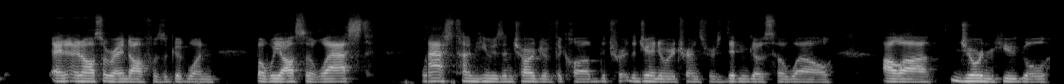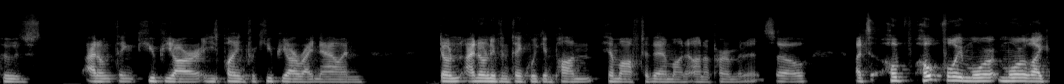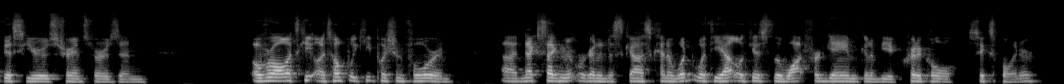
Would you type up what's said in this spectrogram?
and and also Randolph was a good one, but we also last last time he was in charge of the club, the tr- the January transfers didn't go so well. A la Jordan Hugill, who's I don't think QPR. He's playing for QPR right now, and don't I don't even think we can pawn him off to them on on a permanent. So let's hope hopefully more more like this year's transfers and overall let's keep let's hopefully keep pushing forward. Uh, next segment we're going to discuss kind of what what the outlook is to the Watford game. Going to be a critical six pointer.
